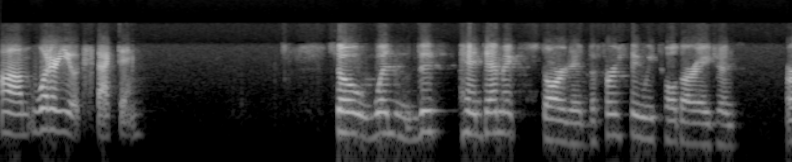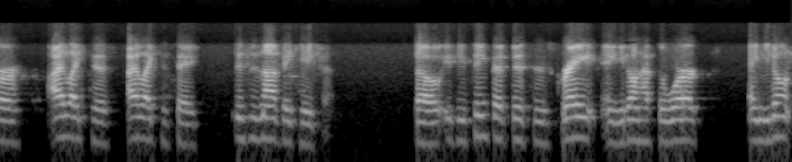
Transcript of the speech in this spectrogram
Um, what are you expecting? So when this pandemic started, the first thing we told our agents, or I like to I like to say this is not vacation. So if you think that this is great and you don't have to work and you don't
